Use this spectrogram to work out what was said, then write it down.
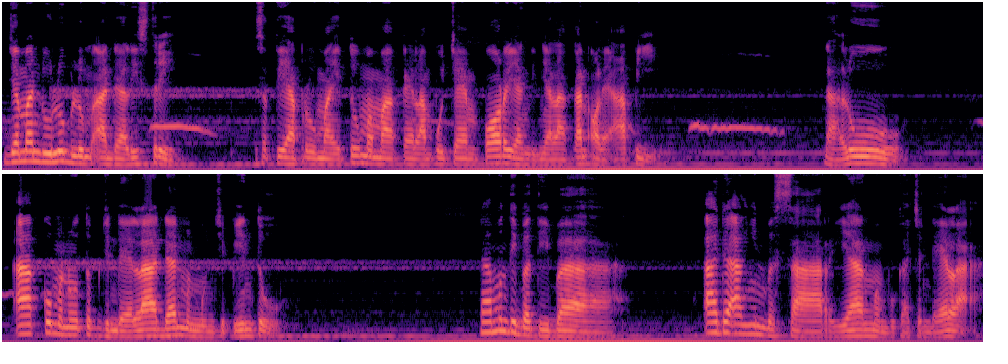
Zaman dulu belum ada listrik. Setiap rumah itu memakai lampu cempor yang dinyalakan oleh api. Lalu, aku menutup jendela dan mengunci pintu. Namun, tiba-tiba ada angin besar yang membuka jendela.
